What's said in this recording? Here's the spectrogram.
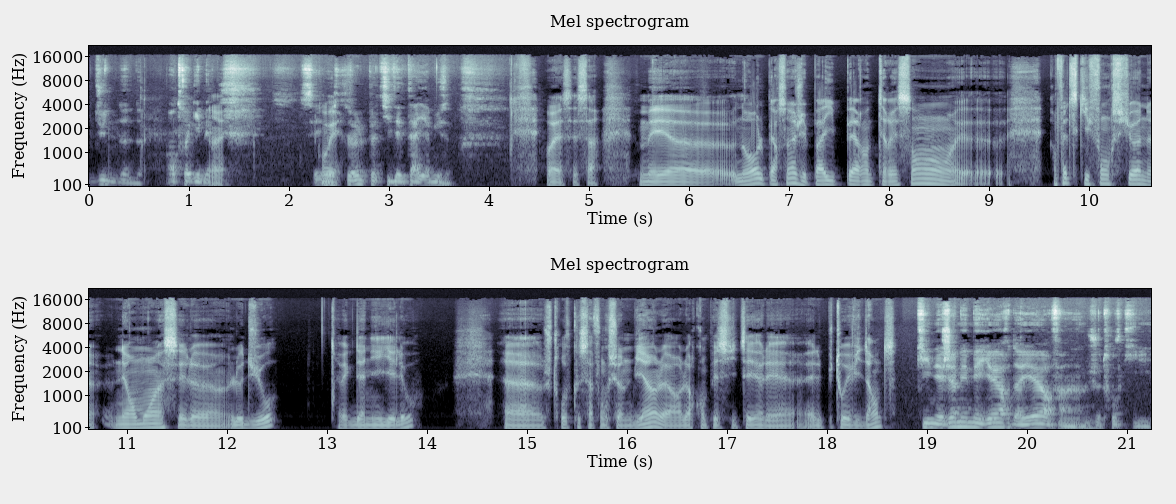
d'une nonne, entre guillemets. Ouais. C'est Oui. le seul petit détail amusant. Ouais, c'est ça. Mais euh, non, le personnage est pas hyper intéressant. Euh, en fait, ce qui fonctionne néanmoins, c'est le, le duo avec Danny Yellow. Euh, je trouve que ça fonctionne bien. Leur, leur complicité, elle est, elle est plutôt évidente. Qui n'est jamais meilleur d'ailleurs, enfin je trouve qu'il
